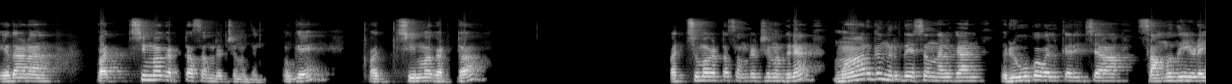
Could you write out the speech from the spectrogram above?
ഏതാണ്? പശ്ചിമഘട്ട സംരക്ഷണത്തിന്. ഓക്കെ? പശ്ചിമഘട്ട പശ്ചിമഘട്ട സംരക്ഷണത്തിന് മാർഗനിർദ്ദേശം നൽകാൻ രൂപവൽക്കരിച്ച സമിതിയുടെ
